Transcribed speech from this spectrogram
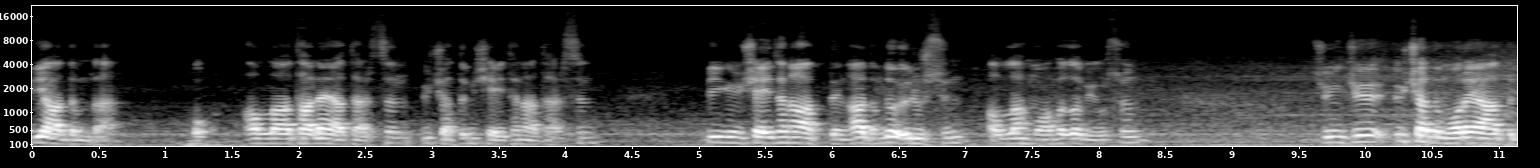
bir adımda Allah-u Teala'ya atarsın, üç adım şeytana atarsın. Bir gün şeytana attığın adımda ölürsün. Allah muhafaza buyursun. Çünkü üç adım oraya atıp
